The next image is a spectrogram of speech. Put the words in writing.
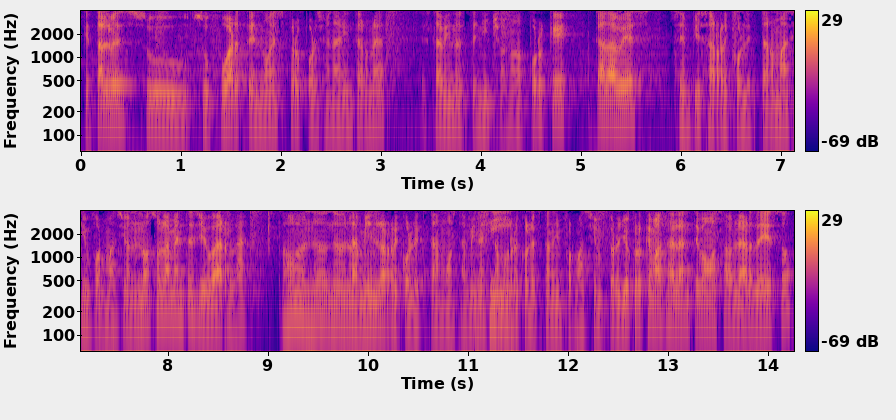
que tal vez su, su fuerte no es proporcionar internet está viendo este nicho, ¿no? Porque cada vez se empieza a recolectar más información. No solamente es llevarla, Oh, no, no, no. también la recolectamos, también Sí. estamos recolectando información. Pero yo creo que más adelante vamos a hablar de eso.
